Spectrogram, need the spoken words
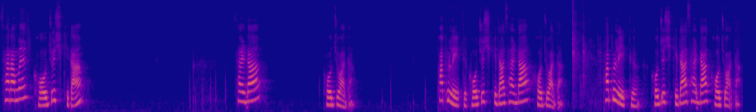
사람을 거주시키다. 살다, 거주하다. populate, 거주시키다, 살다, 거주하다. populate, 거주시키다, 살다, 거주하다.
